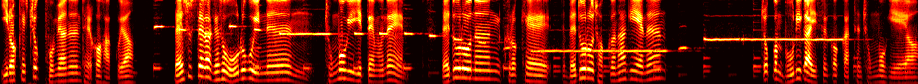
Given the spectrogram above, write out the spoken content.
이렇게 쭉 보면은 될 것 같고요. 매수세가 계속 오르고 있는 종목이기 때문에 매도로는 그렇게 매도로 접근하기에는 조금 무리가 있을 것 같은 종목이에요.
